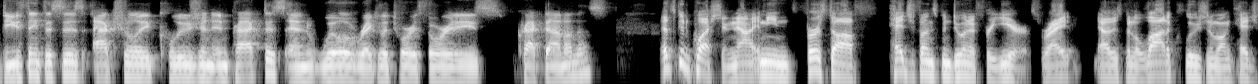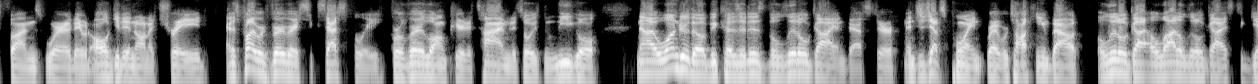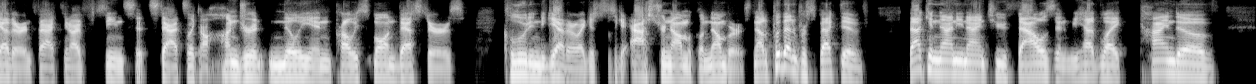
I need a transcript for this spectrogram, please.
Do you think this is actually collusion in practice and will regulatory authorities crack down on this? That's a good question. Now, I mean, first off, hedge funds been doing it for years, right? Now there's been a lot of collusion among hedge funds where they would all get in on a trade, and it's probably worked very, very successfully for a very long period of time, and it's always been legal. Now I wonder though, because it is the little guy investor, and to Jeff's point, right, we're talking about a little guy, a lot of little guys together. In fact, you know, I've seen stats like a hundred million, probably small investors colluding together, like it's just like astronomical numbers. Now to put that in perspective, back in 99 2000 we had like kind of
